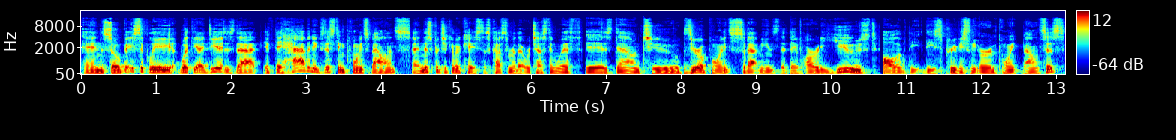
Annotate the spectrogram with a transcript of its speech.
And so basically what the idea is, is that if they have an existing points balance, in this particular case, this customer that we're testing with is down to zero points. So that means that they've already used all of the, these previously earned point balances.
